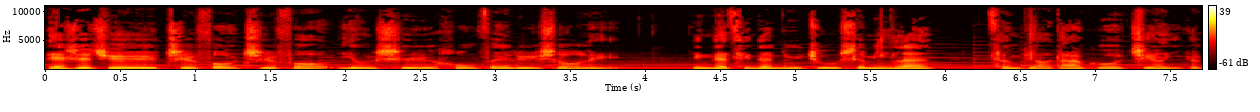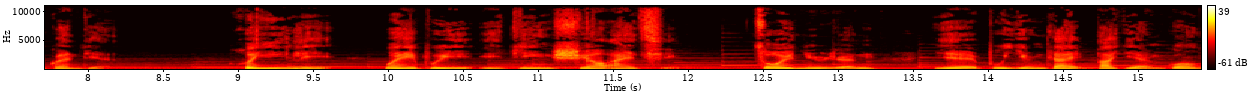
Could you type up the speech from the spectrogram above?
电视剧《知否知否，应是红肥绿瘦》里，拎得清的女主盛明兰曾表达过这样一个观点：婚姻里未必一定需要爱情，作为女人，也不应该把眼光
